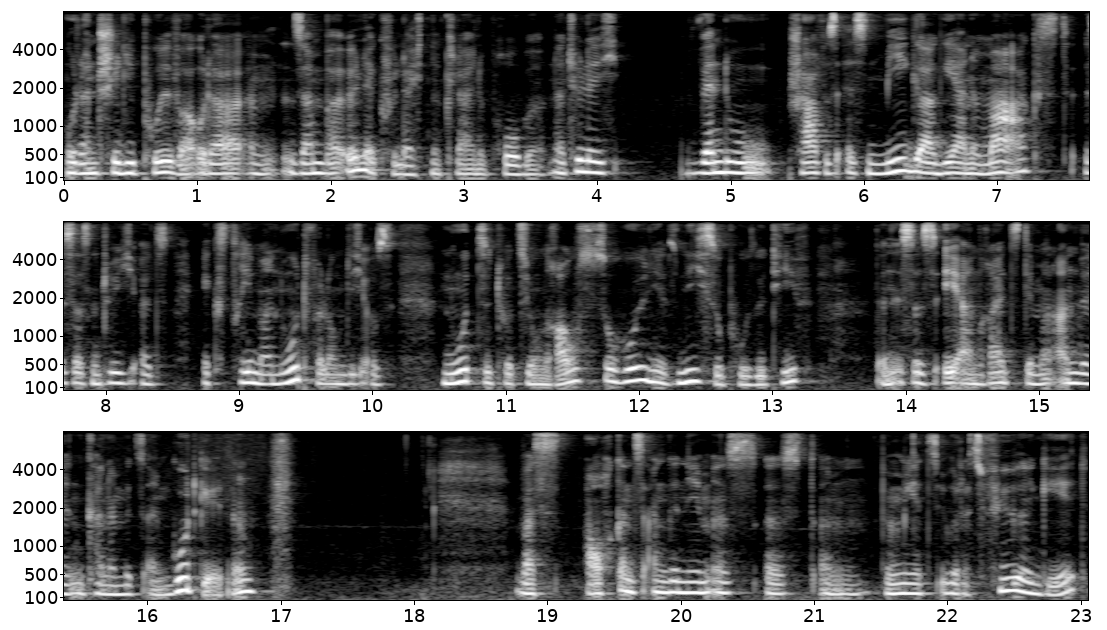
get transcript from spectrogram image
Oder ein Chili-Pulver oder ähm, Samba Ölek vielleicht eine kleine Probe. Natürlich, wenn du scharfes Essen mega gerne magst, ist das natürlich als extremer Notfall, um dich aus Notsituationen rauszuholen, jetzt nicht so positiv dann ist es eher ein Reiz, den man anwenden kann, damit es einem gut geht. Ne? Was auch ganz angenehm ist, ist, ähm, wenn man jetzt über das Fühlen geht,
